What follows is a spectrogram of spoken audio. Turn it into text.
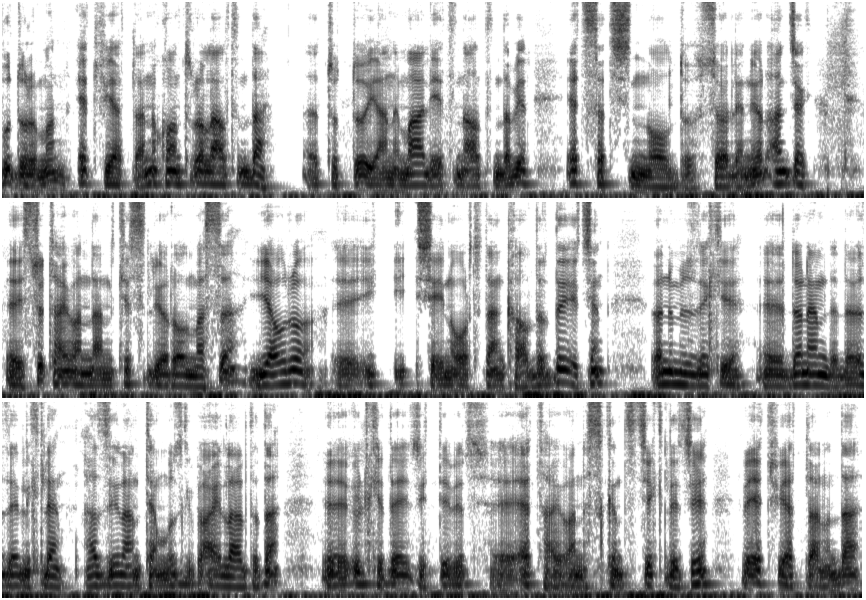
bu durumun et fiyatlarını kontrol altında e, tuttuğu yani maliyetin altında bir et satışının olduğu söyleniyor. Ancak e, süt hayvanlarının kesiliyor olması yavru e, şeyini ortadan kaldırdığı için önümüzdeki e, dönemde de özellikle Haziran, Temmuz gibi aylarda da e, ülkede ciddi bir e, et hayvanı sıkıntı çekileceği ve et fiyatlarının da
